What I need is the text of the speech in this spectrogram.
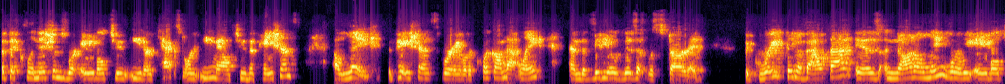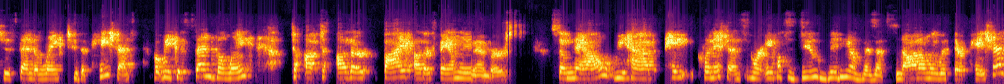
but the clinicians were able to either text or email to the patients a link. The patients were able to click on that link and the video visit was started. The great thing about that is not only were we able to send a link to the patient, but we could send the link to up to other five other family members. So now we have clinicians who are able to do video visits not only with their patient,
